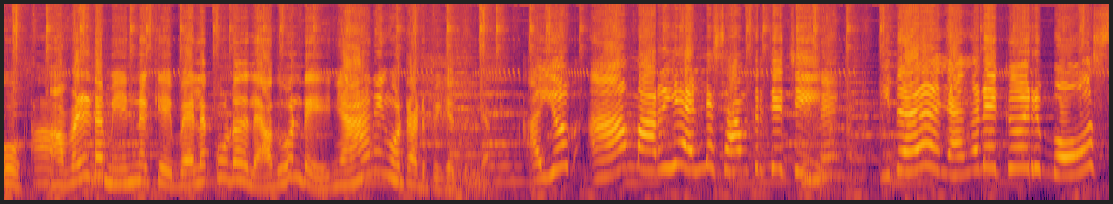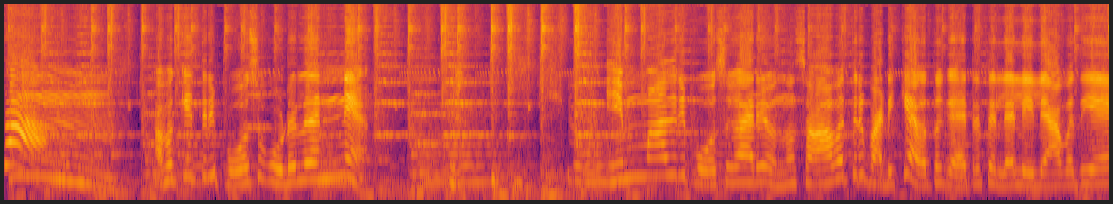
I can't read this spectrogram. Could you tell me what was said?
ഓ അവളുടെ മീനിനൊക്കെ വില കൂടുതലാ. അതുകൊണ്ടേ ഞാൻ ഇങ്ങോട്ട് അടുപ്പിക്കത്തില്ല. അയ്യോ ആ മറിയ അല്ല സാവിത്രി ചേച്ചി. പിന്നെ? ഇത് ഞങ്ങളുടെയൊക്കെ ഒരു ബോസാ. ഉം, അവക്ക് ഇത്തിരി പോസ് കൂടുതൽ തന്നെയാ. ഇമാതിരി പോസുകാരെ ഒന്നും സാവത്രി പഠിക്കകത്ത് കയറ്റത്തില്ല ലീലാവതിയെ.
